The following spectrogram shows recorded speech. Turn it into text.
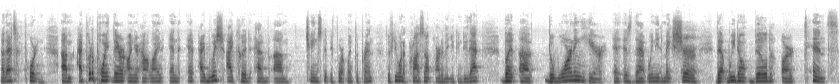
Now that's important. Um, I put a point there on your outline, and I wish I could have um, changed it before it went to print. So if you want to cross out part of it, you can do that. But uh, the warning here is that we need to make sure that we don't build our tents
